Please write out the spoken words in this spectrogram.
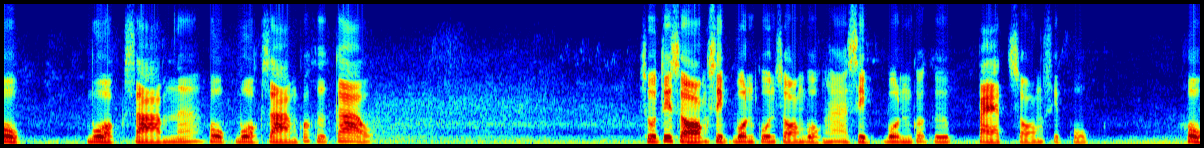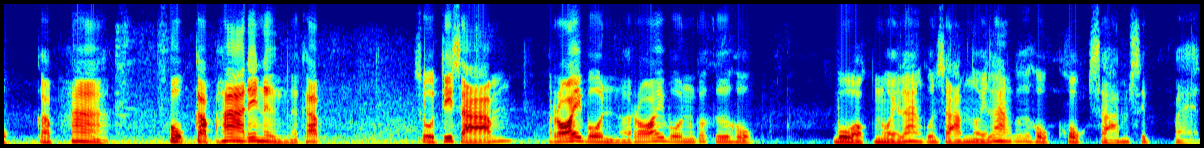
หกบวกสามนะหกบวกสามก็คือเก้าสูตรที่สองสิบบนคูณสองบวกห้าสิบบนก็คือแปดสองสิบหกหกกับห้าหกกับห้าได้หนึ่งนะครับ สูตรที่สามร้อยบนร้อยบนก็คือหกบวกหน่วยล่างคูณสามหน่วยล่างก็คือหกหกสามสิบแปด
